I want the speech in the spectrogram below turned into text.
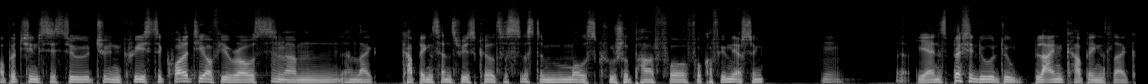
opportunities to to increase the quality of your roast mm. um, and like cupping sensory skills is, is, the most crucial part for for coffee roasting. Mm. Yeah. yeah, and especially do do blind cuppings. Like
